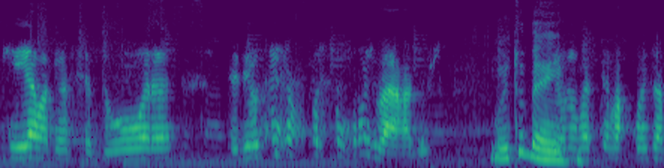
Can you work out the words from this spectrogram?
que é uma vencedora. Entendeu? Tem coisas dos dois lados. Muito bem. Não vai ser uma coisa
